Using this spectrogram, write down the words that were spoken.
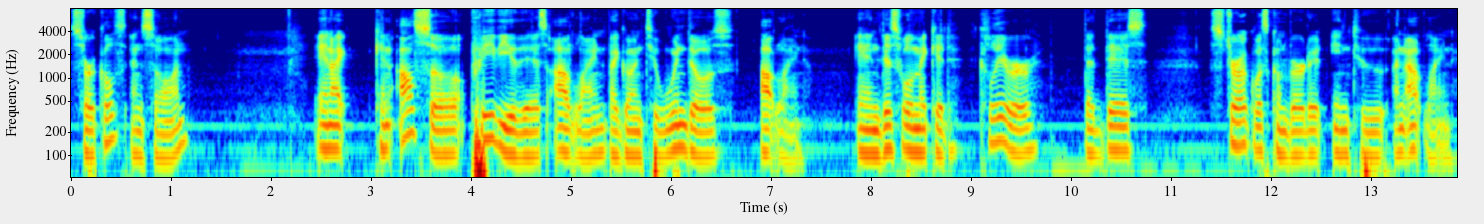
circles and so on. And I can also preview this outline by going to Windows Outline. And this will make it clearer that this stroke was converted into an outline.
